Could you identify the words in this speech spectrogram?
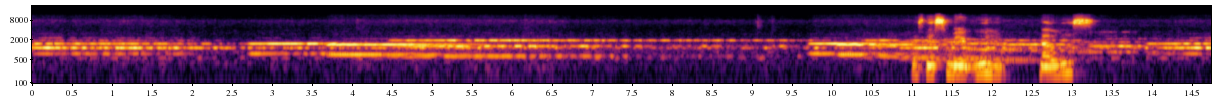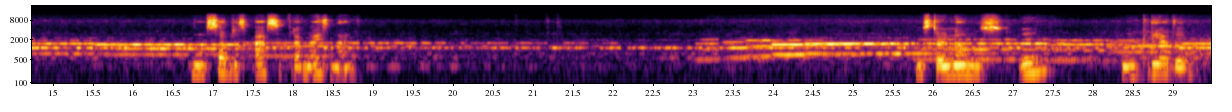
Mas nesse mergulho na luz, não sobra espaço para mais nada. nos tornamos um com o Criador.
